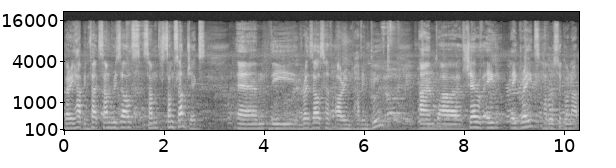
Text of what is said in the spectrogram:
very happy. In fact, some results, some some subjects, um, the results have are have improved, and our share of A, A grades have also gone up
